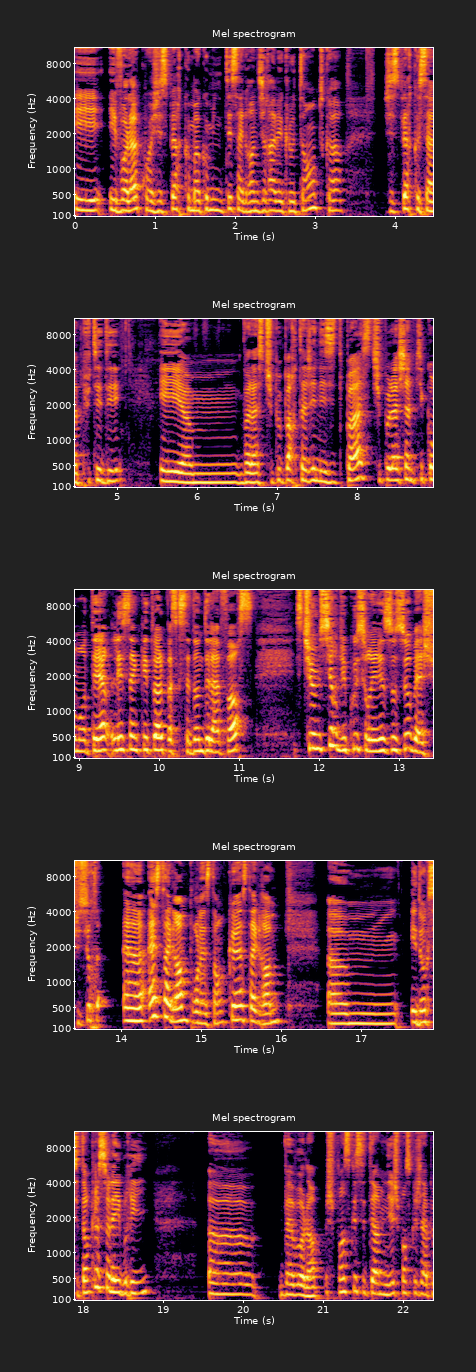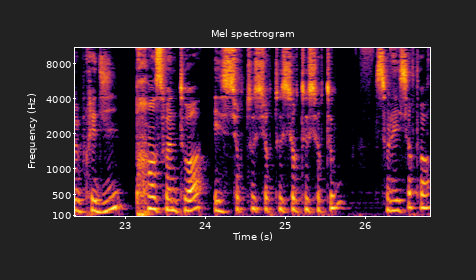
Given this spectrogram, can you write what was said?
Et, voilà, quoi. J'espère que ma communauté s'agrandira avec le temps. En tout cas, j'espère que ça a pu t'aider. Et euh, voilà, si tu peux partager, n'hésite pas. Si tu peux lâcher un petit commentaire, les 5 étoiles parce que ça donne de la force. Si tu veux me suivre du coup sur les réseaux sociaux, ben, je suis sur euh, Instagram pour l'instant, que Instagram. Euh, et donc c'est tant que le soleil brille. Ben voilà, je pense que c'est terminé. Je pense que j'ai à peu près dit. Prends soin de toi et surtout, surtout, surtout, surtout, soleil sur toi.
